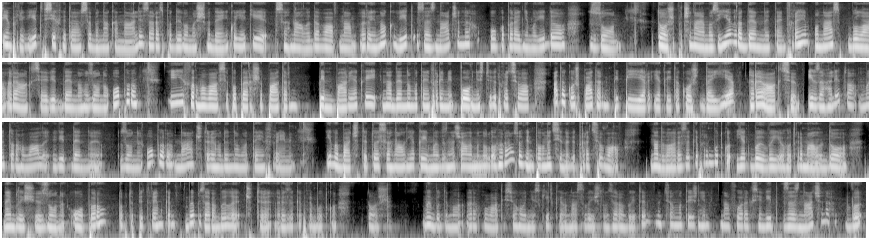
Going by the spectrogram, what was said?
Всім привіт! Всіх вітаю у себе на каналі. Зараз подивимось швиденько, які сигнали давав нам ринок від зазначених у попередньому відео зон. Тож, починаємо з євро, денний таймфрейм. У нас була реакція від денного зону опору, і формувався, по-перше, паттерн пін-бар, який на денному таймфреймі повністю відпрацював, а також паттерн PPR, який також дає реакцію. І взагалі-то ми торгували від денної зони опору на 4-годинному таймфреймі. І ви бачите, той сигнал, який ми визначали минулого разу, він повноцінно відпрацював на два ризики прибутку. Якби ви його тримали до найближчої зони опору, тобто підтримки, ви б заробили 4 ризики прибутку. Тож, ми будемо рахувати сьогодні, скільки у нас вийшло заробити на цьому тижні на Форексі від зазначених в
